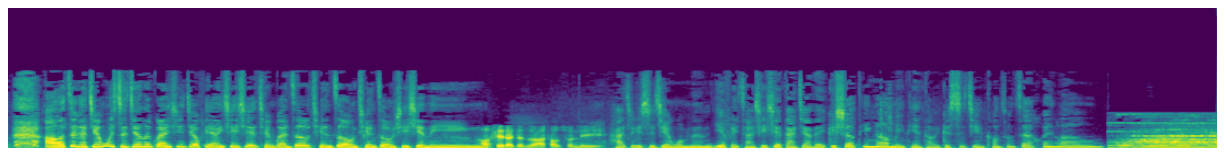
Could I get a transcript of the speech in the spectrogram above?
好，这个节目时间的关系，就非常谢谢钱冠周钱总，钱总谢谢您。好，谢谢大家，祝大家超顺利。好，这个时间我们也非常谢谢大家的一个收听哦。每天同一个时间空中再会喽。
